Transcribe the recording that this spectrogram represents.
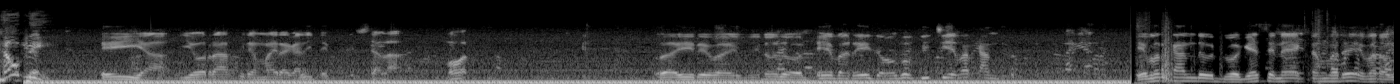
Help me! ইয়া ইয়োরা ফিরে মাইরা গালি দেখতে শালা মর ভাই রে ভাই বিনোদন এবার এই জগ বিচি এবার কান্দে এবার কান্দে উঠবো গেছে না এক নম্বরে এবার অগ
